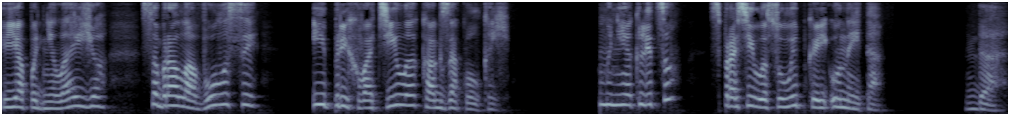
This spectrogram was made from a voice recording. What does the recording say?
Я подняла ее, собрала волосы и прихватила как заколкой. «Мне к лицу?» — спросила с улыбкой у Нейта. «Да»,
